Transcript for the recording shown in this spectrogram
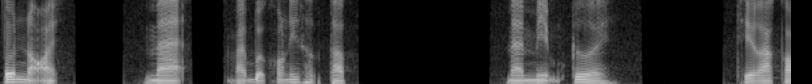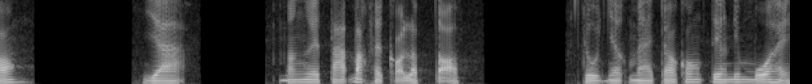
tôi nói Mẹ, vài bữa con đi thực tập. Mẹ mỉm cười. Thiệt à con? Dạ. Mà người ta bắt phải có laptop. Chủ nhật mẹ cho con tiền đi mua hả?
